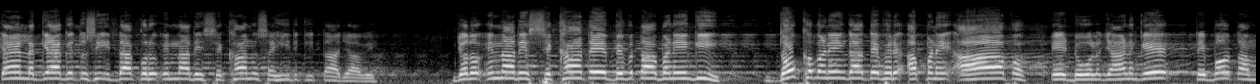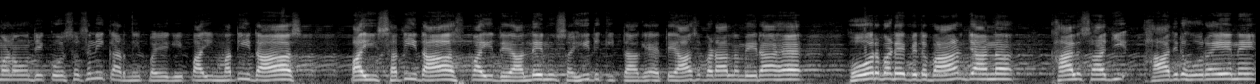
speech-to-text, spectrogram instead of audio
ਕਹਿਣ ਲੱਗਿਆ ਕਿ ਤੁਸੀਂ ਇਦਾਂ ਕਰੋ, ਇਹਨਾਂ ਦੇ ਸਿੱਖਾਂ ਨੂੰ ਸ਼ਹੀਦ ਕੀਤਾ ਜਾਵੇ। ਜਦੋਂ ਇਹਨਾਂ ਦੇ ਸਿੱਖਾਂ ਤੇ ਵਿਵਤਾ ਬਣੇਗੀ ਦੁੱਖ ਬਣੇਗਾ ਤੇ ਫਿਰ ਆਪਣੇ ਆਪ ਇਹ ਡੋਲ ਜਾਣਗੇ ਤੇ ਬਹੁਤਾ ਮਨਾਉਣ ਦੀ ਕੋਸ਼ਿਸ਼ ਨਹੀਂ ਕਰਨੀ ਪਏਗੀ। ਭਾਈ ਮਤੀ ਦਾਸ, ਭਾਈ ਸਤੀ ਦਾਸ, ਭਾਈ ਦਿਆਲੇ ਨੂੰ ਸ਼ਹੀਦ ਕੀਤਾ ਗਿਆ। ਇਤਿਹਾਸ ਬੜਾ ਲੰਮੇਰਾ ਹੈ। ਹੋਰ ਬੜੇ ਵਿਦਵਾਨ ਜਨ ਖਾਲਸਾ ਜੀ ਹਾਜ਼ਰ ਹੋ ਰਹੇ ਨੇ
